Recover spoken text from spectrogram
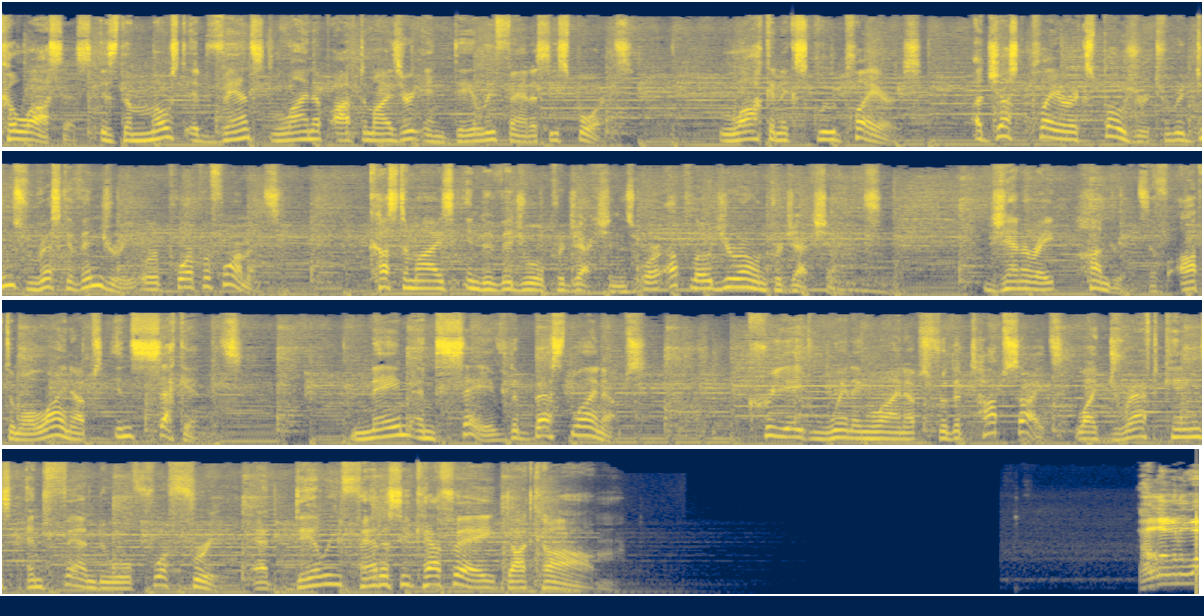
Colossus is the most advanced lineup optimizer in daily fantasy sports. Lock and exclude players. Adjust player exposure to reduce risk of injury or poor performance. Customize individual projections or upload your own projections. Generate hundreds of optimal lineups in seconds. Name and save the best lineups. Create winning lineups for the top sites like DraftKings and FanDuel for free at dailyfantasycafe.com.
